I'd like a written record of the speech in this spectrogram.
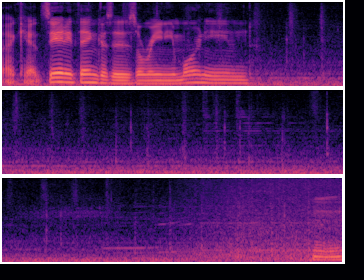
I can't see anything because it is a rainy morning. Hmm.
